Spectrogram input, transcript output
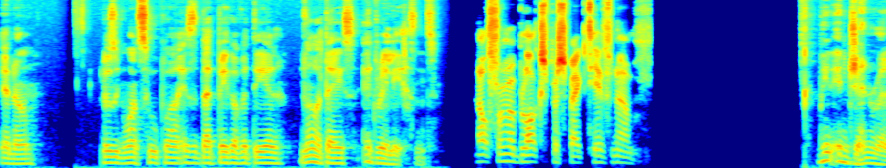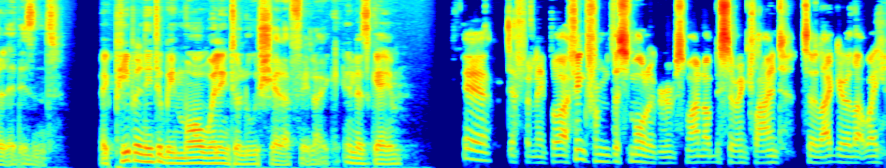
you know losing one super isn't that big of a deal? Nowadays it really isn't. Not from a bloc's perspective, no. i mean in general it isn't. Like people need to be more willing to lose shit i feel like in this game Yeah, definitely. But I think from the smaller groups might not be so inclined to like go that way.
